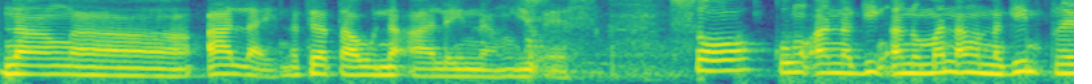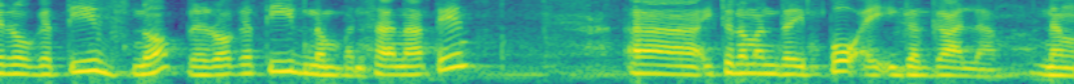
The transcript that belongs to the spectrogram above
ng ah, ally na tinatawag na ally ng US. So, kung ang naging ano man ang naging prerogative, no? Prerogative ng bansa natin, ah, ito naman din po ay igagalang ng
